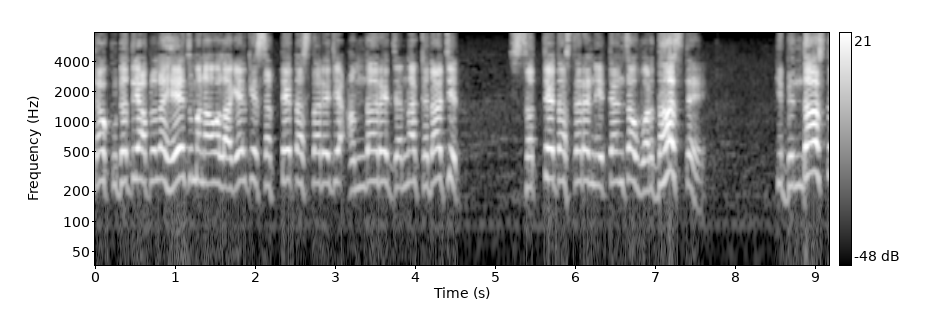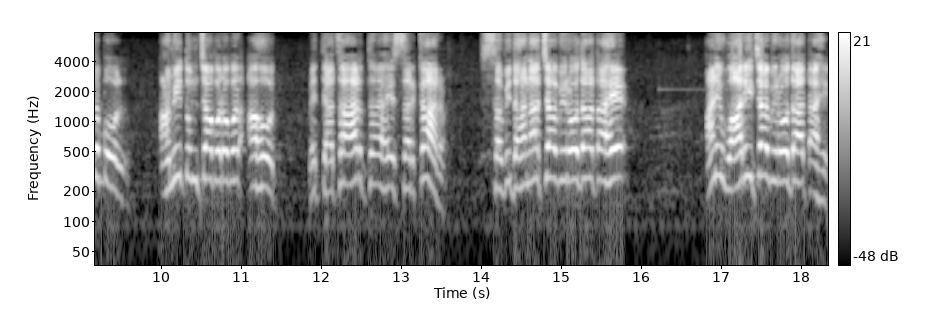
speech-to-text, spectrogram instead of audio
तेव्हा कुठेतरी आपल्याला हेच म्हणावं लागेल की सत्तेत असणारे जे आमदार आहेत ज्यांना कदाचित सत्तेत असणाऱ्या नेत्यांचा वर्धास्त आहे की बिंदास्त बोल आम्ही तुमच्या बरोबर आहोत. म्हणजे त्याचा अर्थ हे सरकार संविधानाच्या विरोधात आहे आणि वारीच्या विरोधात आहे.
